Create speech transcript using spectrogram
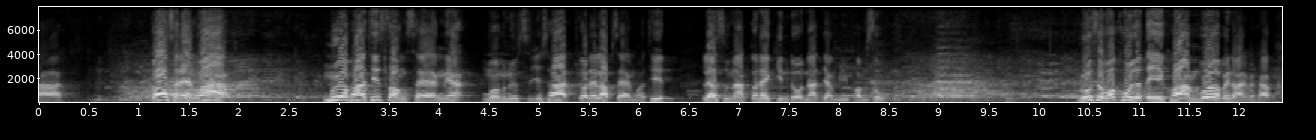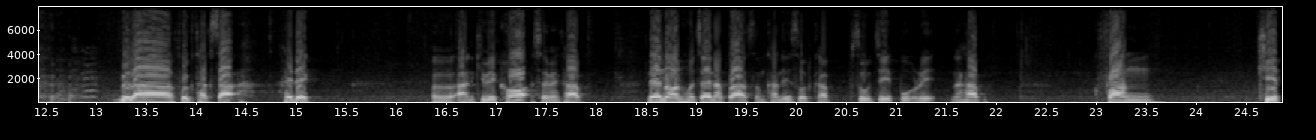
ชาติ ก็แสดงว่าเมื่อพระอาทิตย์ส่องแสงเนี่ยมวลมนุษยชาติก็ได้รับแสงพระอาทิตย์ แล้วสุนัขก็ได้กินโดนัทอย่างมีความสุข รู้สึกว่าครูจะตีความเวอร์ไปหน่อยไหมครับ เวลาฝึกทักษะให้เด็กเอ่ออ่านคิดวิเคราะห์ใช่ไหมครับ แน่นอนหัวใจนักปราชญ์สำคัญที่สุดครับสุจิปุรินะครับ ฟังคิด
